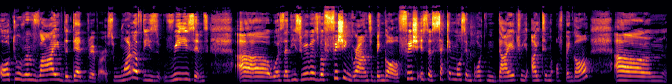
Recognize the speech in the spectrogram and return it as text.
or to revive the dead rivers. One of these reasons uh, was that these rivers were fishing grounds of Bengal. Fish is the second most important dietary item of Bengal. Um,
